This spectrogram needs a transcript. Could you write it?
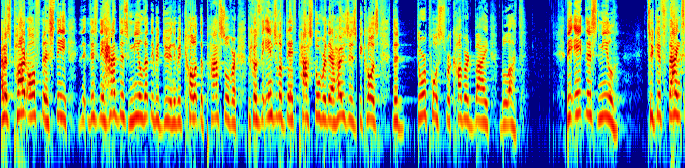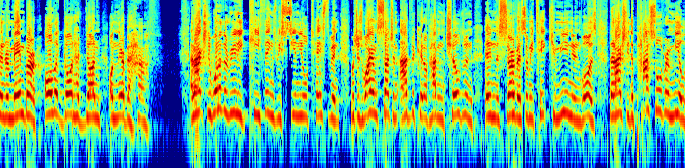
And as part of this they, they had this meal that they would do, and they would call it the Passover because the angel of death passed over their houses because the doorposts were covered by blood. They ate this meal to give thanks and remember all that God had done on their behalf. And actually, one of the really key things we see in the Old Testament, which is why I'm such an advocate of having children in the service and we take communion, was that actually the Passover meal,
